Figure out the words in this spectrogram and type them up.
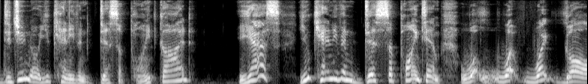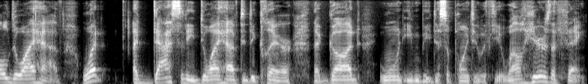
did you know you can't even disappoint God Yes, you can't even disappoint him. What what what gall do I have? What audacity do I have to declare that God won't even be disappointed with you? Well, here's the thing.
